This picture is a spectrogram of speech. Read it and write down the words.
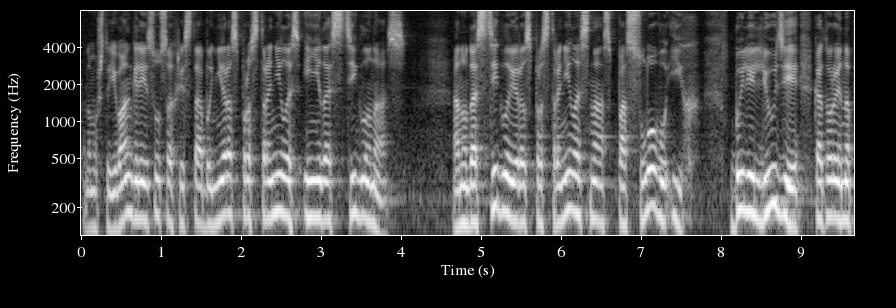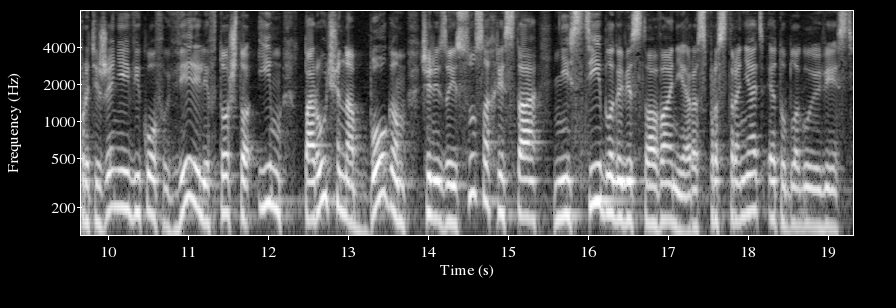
Потому что Евангелие Иисуса Христа бы не распространилось и не достигло нас – оно достигло и распространилось нас по слову их. Были люди, которые на протяжении веков верили в то, что им поручено Богом через Иисуса Христа нести благовествование, распространять эту благую весть.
